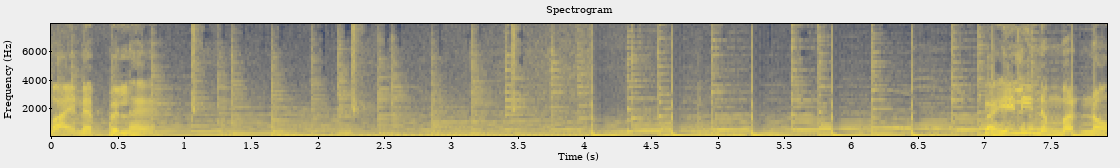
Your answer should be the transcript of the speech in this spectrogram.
पाइनएप्पल है। पहेली नंबर नौ।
